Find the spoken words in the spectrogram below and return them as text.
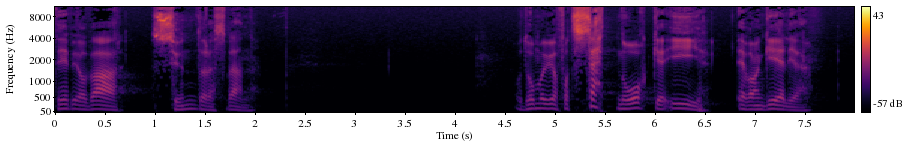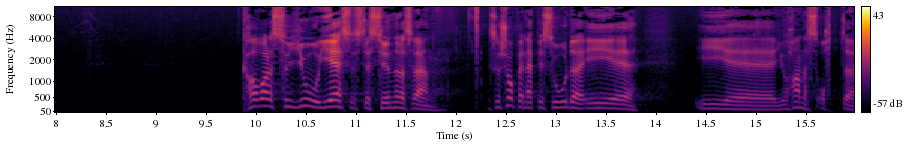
det er ved å være synderes venn. Og Da må vi ha fått sett noe i evangeliet. Hva var det som gjorde Jesus til synderes venn? Vi skal se på en episode i, i eh, Johannes 8.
